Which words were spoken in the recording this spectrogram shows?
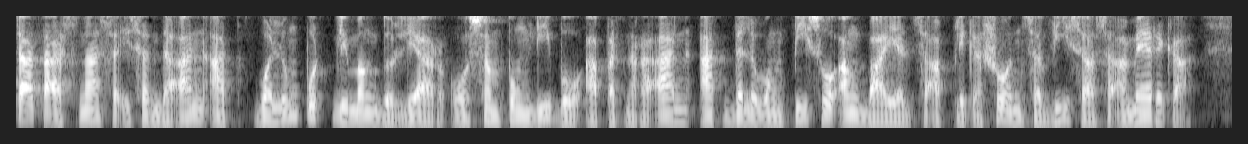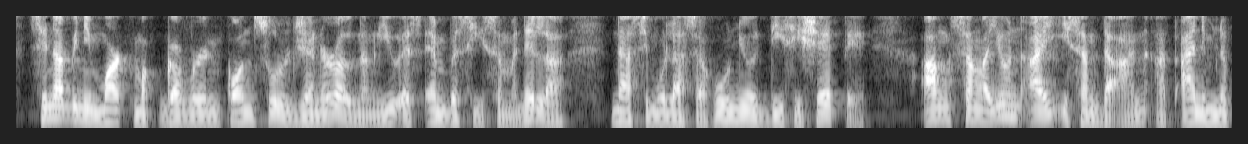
Itataas na sa isandaan at 85 dolyar o 10,400 at 2 piso ang bayad sa aplikasyon sa visa sa Amerika. Sinabi ni Mark McGovern, Consul General ng US Embassy sa Manila na simula sa Hunyo 17, ang sa ngayon ay isandaan at 60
